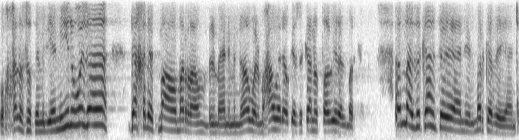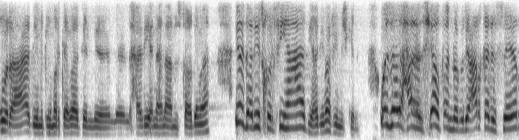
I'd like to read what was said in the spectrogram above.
وخلصت من اليمين وإذا دخلت معه مرة يعني من أول محاولة أو إذا كانت طويلة المركبة. أما إذا كانت يعني المركبة يعني طولها عادي مثل المركبات اللي حاليا عم نستخدمها يقدر يدخل فيها عادي هذه ما في مشكلة. وإذا شاف إنه بده يعرقل السير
